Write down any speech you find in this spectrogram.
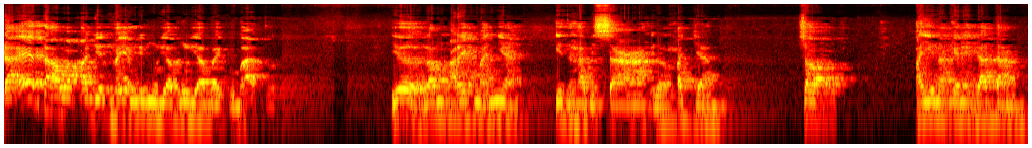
Da eta awak anjeun hayang dimulia-mulia baik ku batur ye lamun arek mah nya idhabis sa'ah ilal hajjam. Sok ayeuna keneh datang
